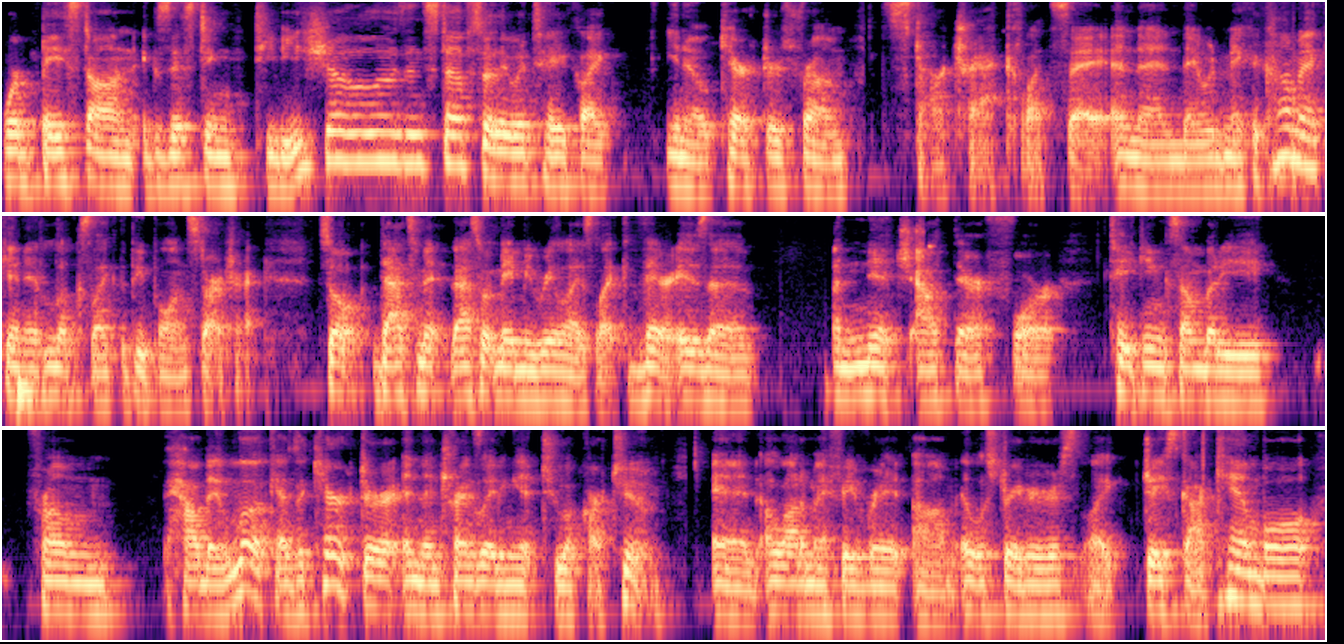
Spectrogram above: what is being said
were based on existing TV shows and stuff. So they would take like, you know, characters from Star Trek, let's say, and then they would make a comic and it looks like the people on Star Trek. So that's that's what made me realize like there is a a niche out there for taking somebody from how they look as a character and then translating it to a cartoon. And a lot of my favorite um, illustrators, like J. Scott Campbell,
